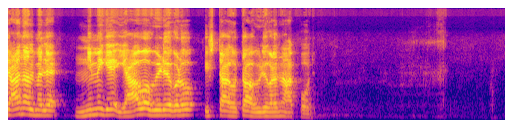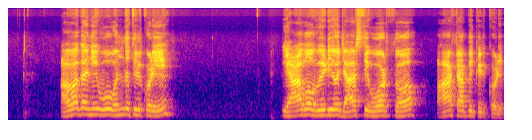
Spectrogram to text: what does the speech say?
ಚಾನಲ್ ಮೇಲೆ ನಿಮಗೆ ಯಾವ ವಿಡಿಯೋಗಳು ಇಷ್ಟ ಆಗುತ್ತೋ ಆ ವಿಡಿಯೋಗಳನ್ನು ಹಾಕ್ಬೋದು. ಆವಾಗ ನೀವು ಒಂದು ತಿಳ್ಕೊಳ್ಳಿ, ಯಾವ ವಿಡಿಯೋ ಜಾಸ್ತಿ ಓಡ್ತೋ ಆ ಟಾಪಿಕ್ ಇಟ್ಕೊಳ್ಳಿ.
